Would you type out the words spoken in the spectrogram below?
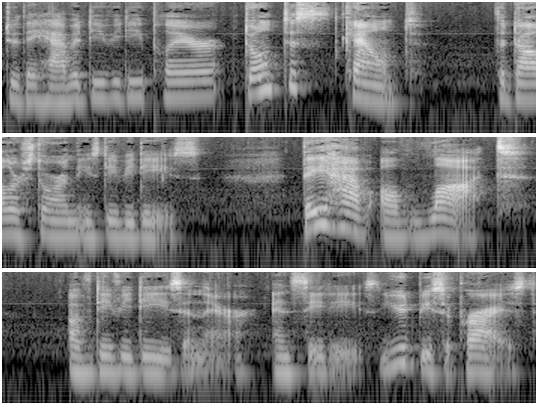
Do they have a DVD player? Don't discount the dollar store on these DVDs. They have a lot of DVDs in there and CDs. You'd be surprised.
